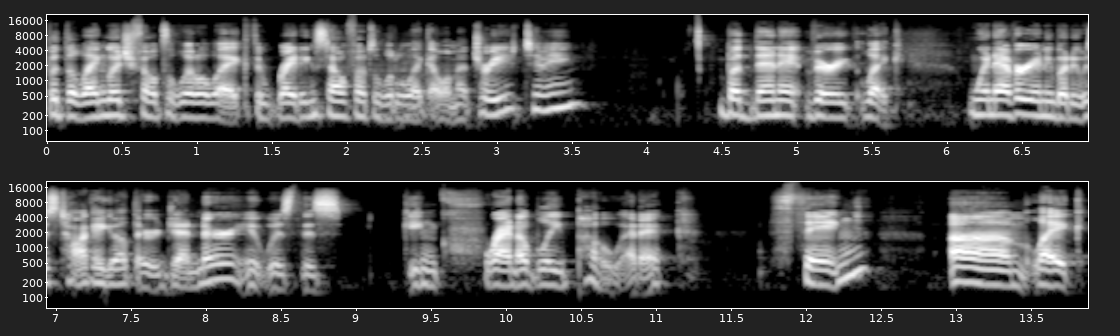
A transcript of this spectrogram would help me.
but the language felt a little like, the writing style felt a little like elementary to me. But then it very, like, whenever anybody was talking about their gender, it was this incredibly poetic thing. Um, like,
